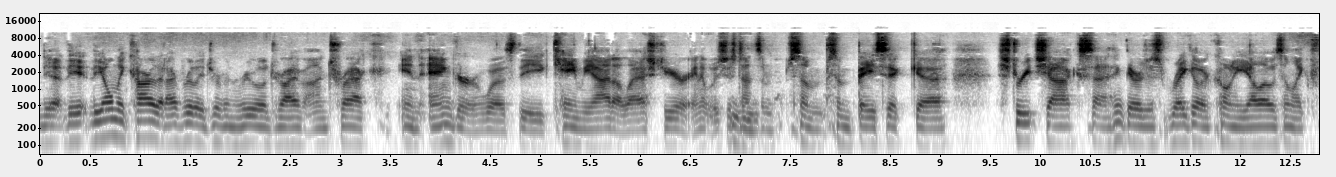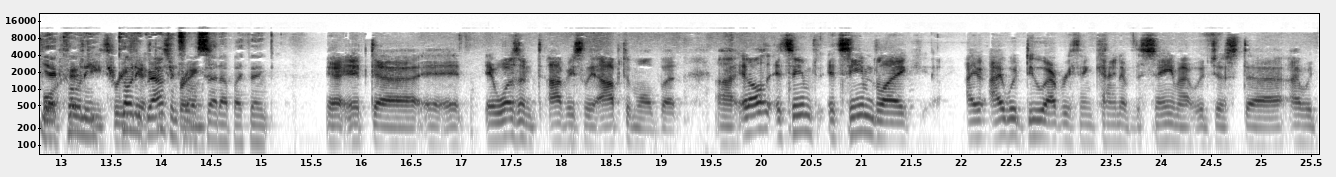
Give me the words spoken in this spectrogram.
Yeah, the the only car that I've really driven rear wheel drive on track in anger was the K Miata last year, and it was just mm-hmm. on some some some basic uh, street shocks. I think they were just regular Koni yellows and like 450, yeah, Koni, 350 Koni ground springs. control setup, I think. Yeah, it uh, it it wasn't obviously optimal, but uh, it all it seemed it seemed like I I would do everything kind of the same. I would just uh, I would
